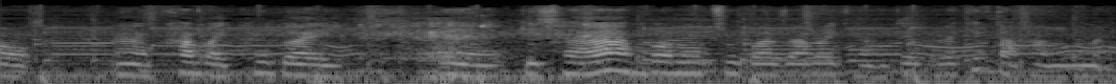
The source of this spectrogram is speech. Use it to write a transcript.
รกอ่าข้าไปคู่ไปเออกิชาบ่น้องชูบาจาไปแข่งเจ็บแล้วคิดปะทางนั้น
